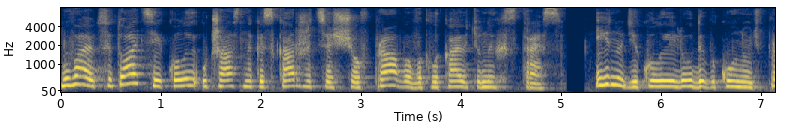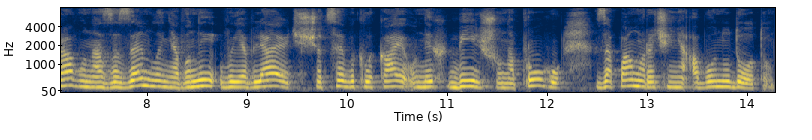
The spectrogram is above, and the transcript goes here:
Бувають ситуації, коли учасники скаржаться, що вправи викликають у них стрес. Іноді, коли люди виконують вправу на заземлення, вони виявляють, що це викликає у них більшу напругу, запаморочення або нудоту.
